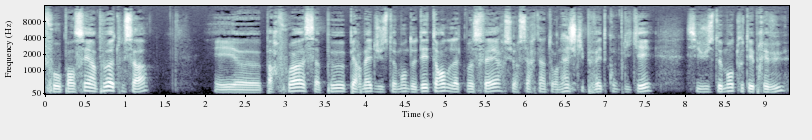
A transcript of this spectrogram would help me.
faut penser un peu à tout ça. Et parfois, ça peut permettre justement de détendre l'atmosphère sur certains tournages qui peuvent être compliqués si justement tout est prévu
